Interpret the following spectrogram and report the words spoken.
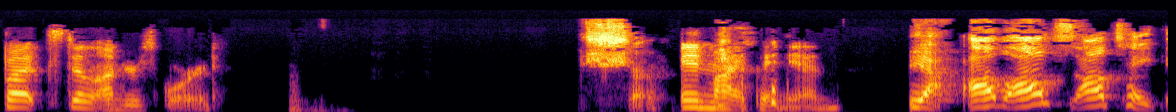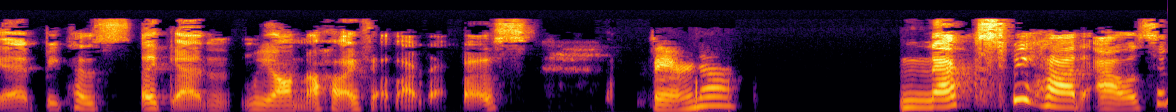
but still underscored, Sure. in my opinion. Yeah, I'll I'll I'll take it because again, we all know how I feel about rumbas. Fair enough. Next, we had Alyson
